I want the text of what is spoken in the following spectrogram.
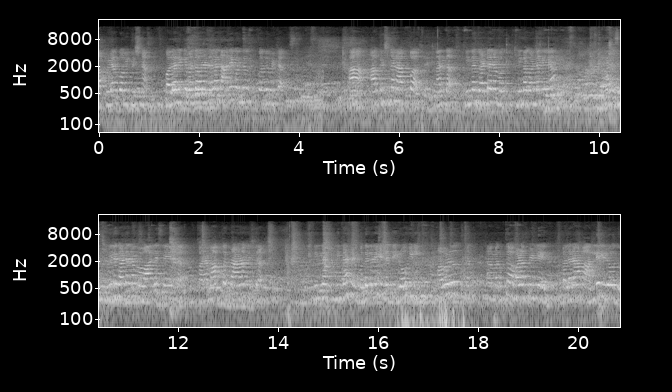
ಆ ಪಿಳಂಗೋವಿ ಕೃಷ್ಣ. ಕೊಲ್ಲಲಿಕ್ಕೆ ಬಂದವರನ್ನೆಲ್ಲ ನಾನೇ ಕೊಂದು ಕೊಂದು ಬಿಟ್ಟ. ಆ ಆ ಕೃಷ್ಣನ ಅಪ್ಪ, ನಂದ, ನಿನ್ನ ಗಂಡನ ನಿನ್ನ ಗಂಡನೆಯ ಗಂಡನ ಬಾಲ್ಯ ಸ್ನೇಹಿತ ಪರಮಾಪ್ತ ಪ್ರಾಣ ಮಿತ್ರ ನಿನ್ನ ನಿನ್ನ ಮೊದಲನೇ ಹೆಂಡತಿ ರೋಹಿಣಿ. ಅವಳು ಮತ್- ಮತ್ತು ಅವಳ ಪಿಳ್ಳೆ ಬಲರಾಮ ಅಲ್ಲೇ ಇರೋದು.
